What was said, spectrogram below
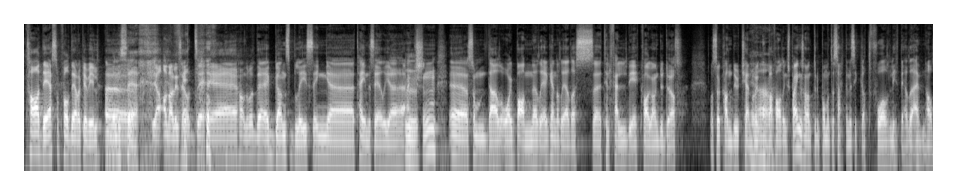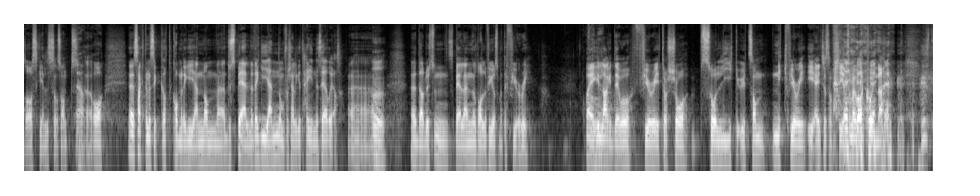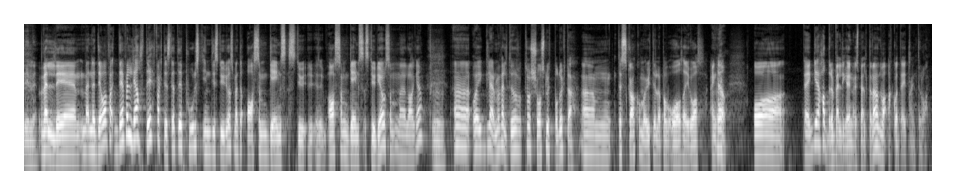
Ta det for det dere vil. Analyser. Uh, ja, analyser. Det er, det er guns blazing, uh, tegneserie-action, uh, som der òg banene regenereres eh, tilfeldig hver gang du dør. Og så kan du tjene deg Ja. opp erfaringspoeng, sånn at du på en måte sakte, men sikkert får litt bedre evner og skills og sånt. Ja. Eh, Og eh, sakte, men sikkert kommer deg igjennom eh, Du spiller deg igjennom forskjellige tegneserier. Mm. eh, Der du spiller en rollefigur som heter Fury. Og jeg lagde jo Fury til å se så lik ut som Nick Fury i Ages of Shield som jeg bare kunne. Veldig Men det, var, det er veldig artig, faktisk. Det er polsk indie-studio som heter Awesome Games, Stu, awesome Games Studio, som lager. lager. Uh, og jeg gleder meg veldig til, til å se sluttproduktet. Um, det skal komme ut i løpet av året i år en gang. Og jeg hadde det veldig gøy når jeg spilte det. Det var akkurat det jeg trengte da.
